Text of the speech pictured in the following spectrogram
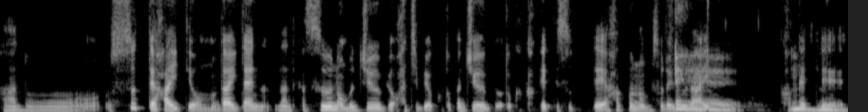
あの吸って吐いてをもう大体ななんていうか吸うのも10秒8秒とか10秒とかかけて吸って吐くのもそれぐらいえかけて、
